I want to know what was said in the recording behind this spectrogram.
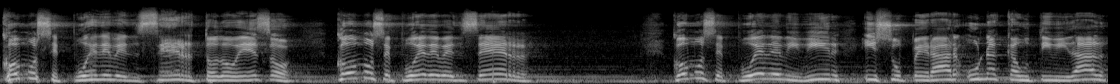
¿Cómo se puede vencer todo eso? ¿Cómo se puede vencer? ¿Cómo se puede vivir y superar una cautividad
